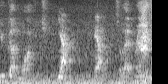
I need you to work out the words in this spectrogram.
you've got a blockage. yeah, yeah, So that breath is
